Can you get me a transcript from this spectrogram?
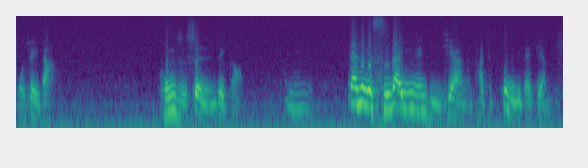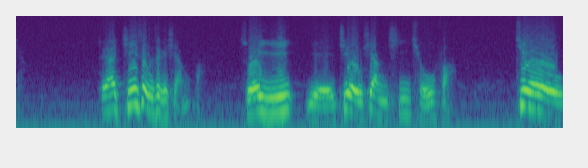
我最大，孔子圣人最高。他没有，在那个时代因缘底下呢，他就不能再这样想，所以他接受了这个想法，所以也就向西求法，就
